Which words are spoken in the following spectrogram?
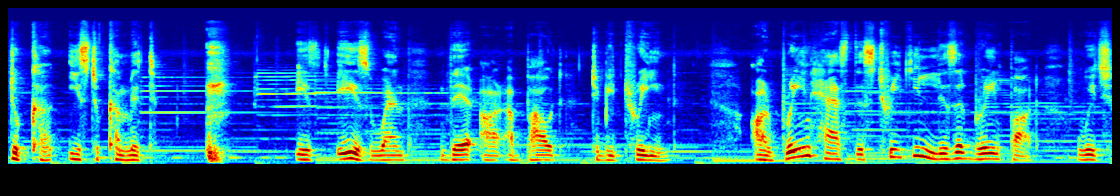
to co- is to commit is is when they are about to be trained our brain has this tweaky lizard brain part which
